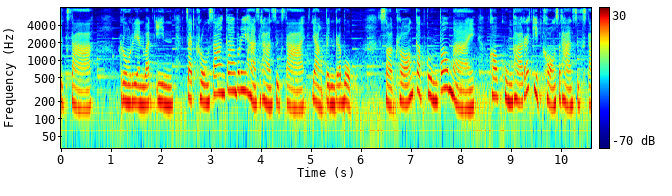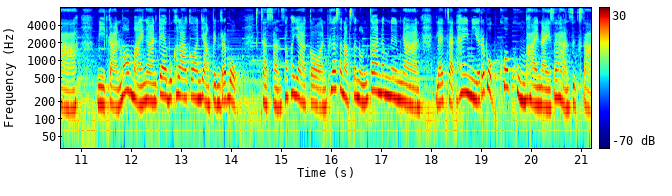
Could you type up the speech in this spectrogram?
ศึกษา โรงเรียนวัดอิน จัดโครงสร้างการบริหารสถานศึกษาอย่างเป็นระบบ สอดคล้องกับกลุ่มเป้าหมาย ครอบคลุมภารกิจของสถานศึกษา มีการมอบหมายงานแก่บุคลากรอย่างเป็นระบบ จัดสรรทรัพยากรเพื่อสนับสนุนการดำเนินงาน และจัดให้มีระบบควบคุมภายในสถานศึกษา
